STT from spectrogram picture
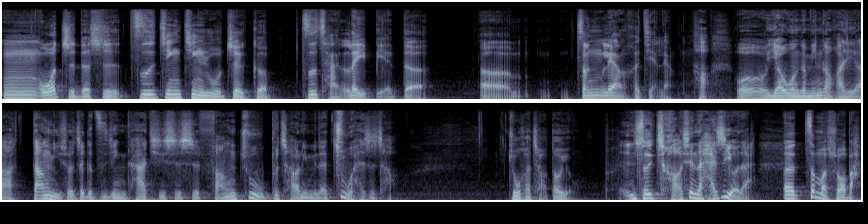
嗯，我指的是资金进入这个资产类别的呃增量和减量。好，我我要问个敏感话题啊，当你说这个资金，它其实是房住不炒里面的住还是炒？住和炒都有。呃所以炒现在还是有的。呃，这么说吧，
